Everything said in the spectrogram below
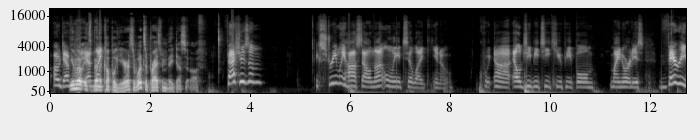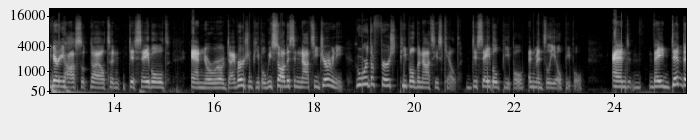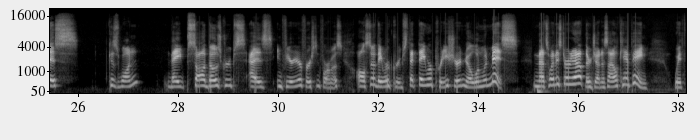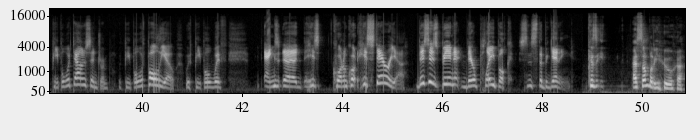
oh, definitely. even though it's and, been like, a couple years, it would surprise me if they dust it off. Fascism, extremely hostile, not only to like you know, uh, LGBTQ people, minorities, very very hostile to disabled and neurodivergent people. We saw this in Nazi Germany. Who were the first people the Nazis killed? Disabled people and mentally ill people. And they did this because one, they saw those groups as inferior first and foremost. Also, they were groups that they were pretty sure no one would miss. And that's why they started out their genocidal campaign with people with Down syndrome, with people with polio, with people with anx- uh, his quote unquote hysteria. This has been their playbook since the beginning. Because as somebody who uh,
